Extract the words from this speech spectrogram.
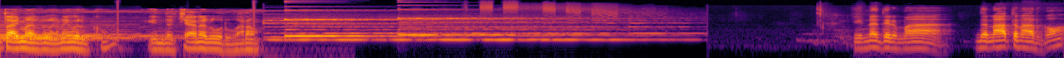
தாய்மார்கள் அனைவருக்கும் இந்த சேனல் ஒரு வரம். என்ன தெரியுமா? இந்த நாத்தனாருக்கும்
